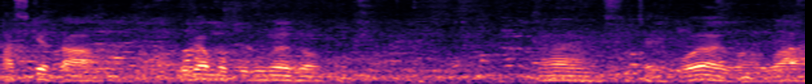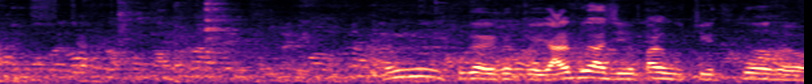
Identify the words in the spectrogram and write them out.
맛있겠다. 고기 한번 구우면서. 아 진짜 이거 뭐야 이거. 와 진짜. 음 고기가 이렇게 또 얇아야지 빨리 굽지 두꺼워서.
